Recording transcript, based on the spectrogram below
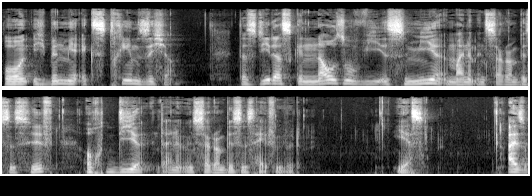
Und ich bin mir extrem sicher, dass dir das genauso wie es mir in meinem Instagram-Business hilft, auch dir in deinem Instagram-Business helfen wird. Yes. Also,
